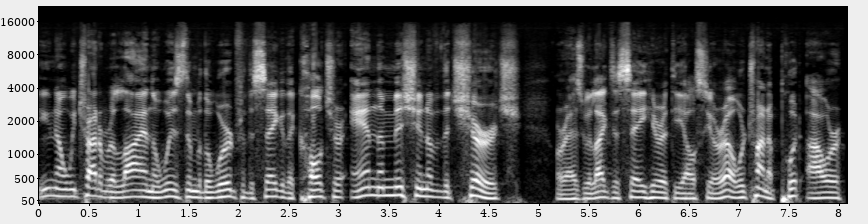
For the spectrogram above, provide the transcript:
You know, we try to rely on the wisdom of the word for the sake of the culture and the mission of the church, or as we like to say here at the LCRL, we're trying to put our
